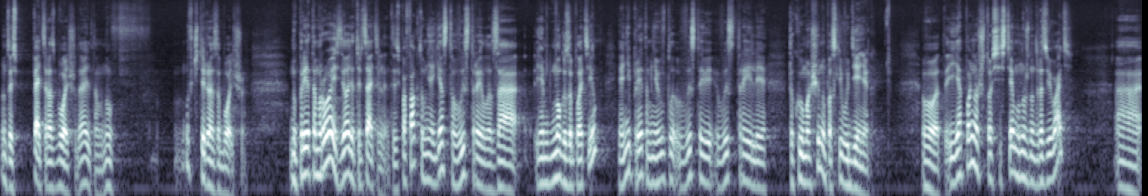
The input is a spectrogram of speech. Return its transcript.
ну, то есть 5 раз больше, да, или там, ну, ну, в 4 раза больше. Но при этом ROI сделать отрицательный. То есть по факту мне агентство выстроило за... Я им много заплатил, и они при этом мне выстави, выстроили такую машину по сливу денег. Вот. И я понял, что систему нужно развивать, а,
